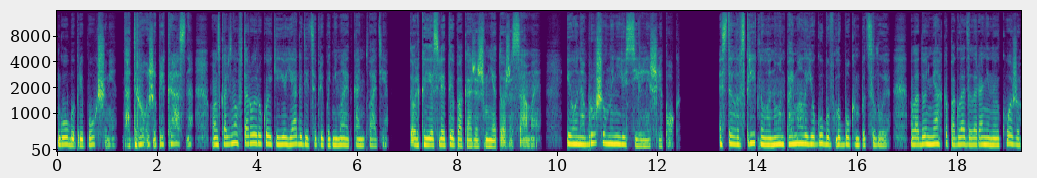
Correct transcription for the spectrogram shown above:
губы припухшими. Да дрожи прекрасно. Он скользнул второй рукой к ее ягодице, приподнимая ткань платья. «Только если ты покажешь мне то же самое». И он обрушил на нее сильный шлепок. Эстелла вскрикнула, но он поймал ее губы в глубоком поцелуе. Ладонь мягко погладила раненую кожу,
